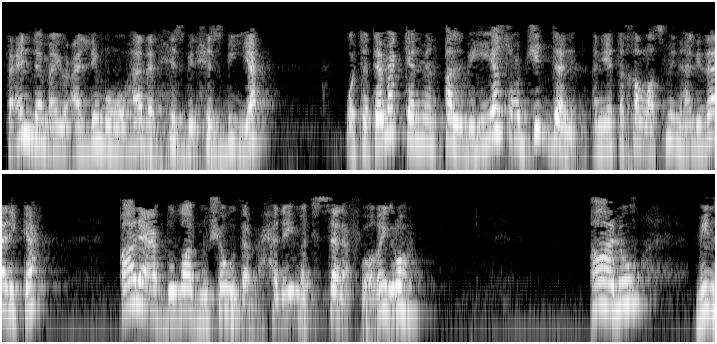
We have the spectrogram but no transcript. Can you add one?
فعندما يعلمه هذا الحزب الحزبية وتتمكن من قلبه يصعب جدا أن يتخلص منها. لذلك قال عبد الله بن شوذب أحد أئمة السلف وغيره قالوا من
